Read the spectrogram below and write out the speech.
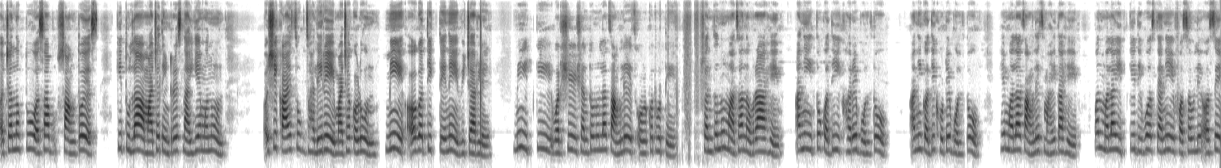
अचानक तू असा सांगतोयस की तुला माझ्यात इंटरेस्ट नाही आहे म्हणून अशी काय चूक झाली रे माझ्याकडून? मी अगतिकतेने विचारले. मी इतकी वर्षे शंतनूला चांगलेच ओळखत होते. शंतनू माझा नवरा आहे आणि तो कधी खरे बोलतो आणि कधी खोटे बोलतो हे मला चांगलेच माहीत आहे. पण मला इतके दिवस त्याने फसवले असे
